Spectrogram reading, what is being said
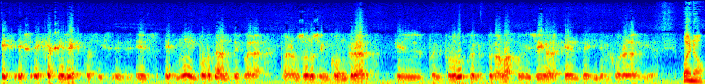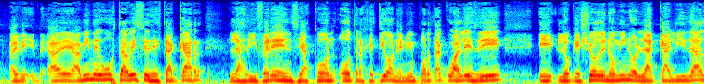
es, casi el éxtasis, es, es, muy importante para, para nosotros encontrar que el, producto de nuestro trabajo le llega a la gente y le mejora la vida. Bueno, a, mí me gusta a veces destacar las diferencias con otras gestiones, no importa cuáles, de eh, lo que yo denomino la calidad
